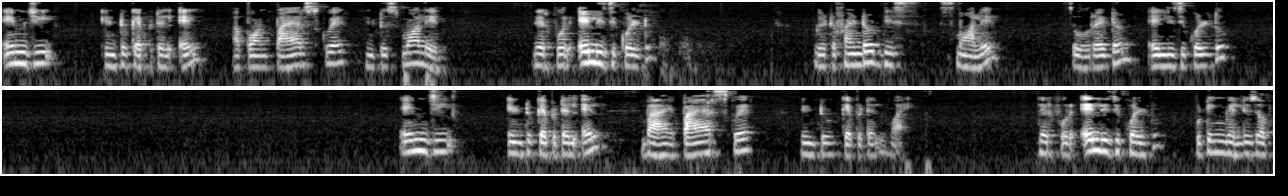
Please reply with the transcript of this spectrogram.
mg into capital L upon pi r square into small l. Therefore, L is equal to, we have to find out this small l. So, write down L is equal to mg into capital L by pi r square into capital Y. Therefore, L is equal to putting values of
